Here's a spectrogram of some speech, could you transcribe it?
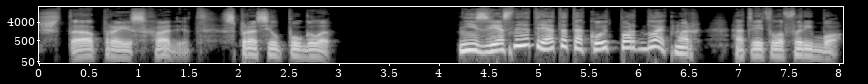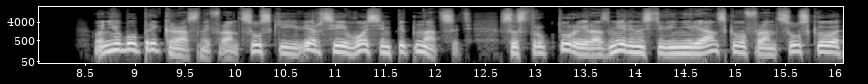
«Что происходит?» — спросил Пугало. «Неизвестный отряд атакует порт Блэкмор», — ответила Фарибо. У нее был прекрасный французский, версии 8.15, со структурой и размеренностью венерианского, французского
